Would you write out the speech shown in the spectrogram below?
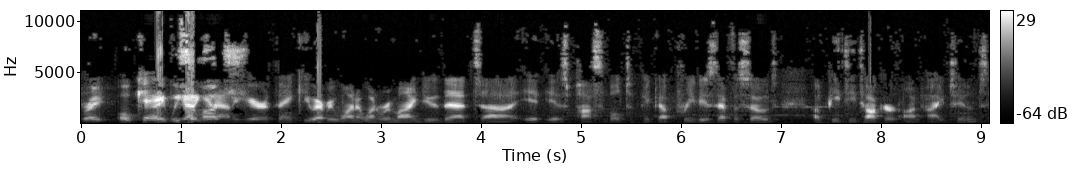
great. Okay, Thank we got to so get out of here. Thank you, everyone. I want to remind you that uh, it is possible to pick up previous episodes of PT Talker on iTunes,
